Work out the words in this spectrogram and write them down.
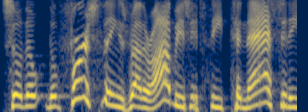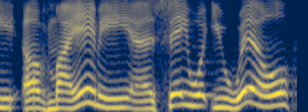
So the, the first thing is rather obvious. It's the tenacity of Miami. Uh, say what you will.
